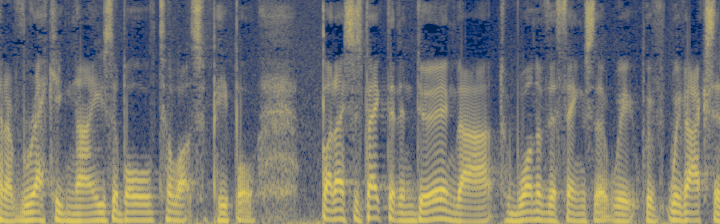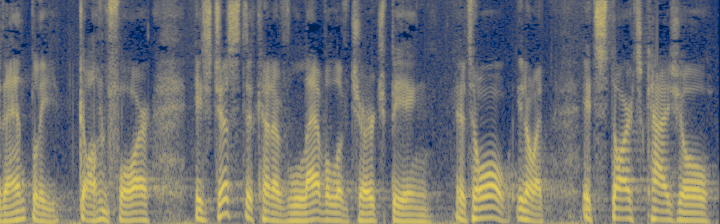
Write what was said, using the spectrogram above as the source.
kind of recognizable to lots of people but I suspect that in doing that, one of the things that we, we've, we've accidentally gone for is just the kind of level of church being, it's all, you know, it, it starts casual,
